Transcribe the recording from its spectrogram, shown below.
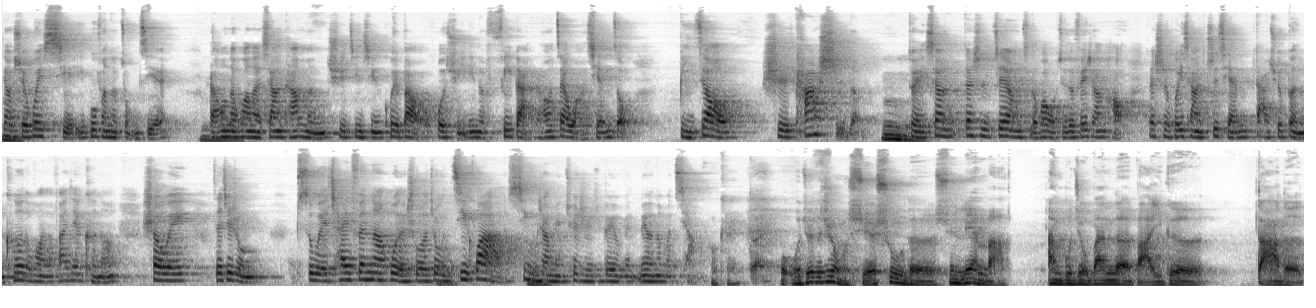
要学会写一部分的总结，然后的话呢，向他们去进行汇报，获取一定的 feedback，然后再往前走，比较是踏实的。嗯，对，像但是这样子的话，我觉得非常好。但是回想之前大学本科的话呢，发现可能稍微在这种思维拆分啊，或者说这种计划性上面，确实是没有没没有那么强。OK，对，我我觉得这种学术的训练吧，按部就班的把一个大的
